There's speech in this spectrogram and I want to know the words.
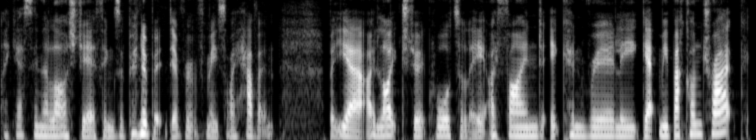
I guess in the last year things have been a bit different for me, so I haven't. But yeah, I like to do it quarterly. I find it can really get me back on track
